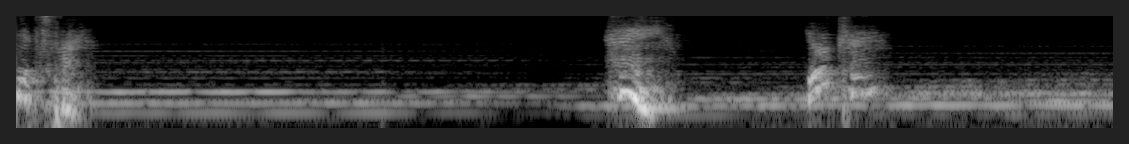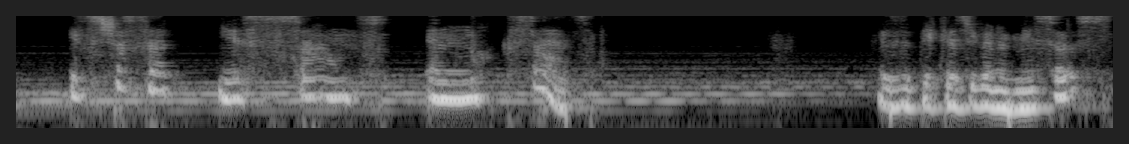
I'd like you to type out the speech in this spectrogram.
it's fine. Hey, you okay? It's just that you sound and look sad. Is it because you're gonna miss us?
